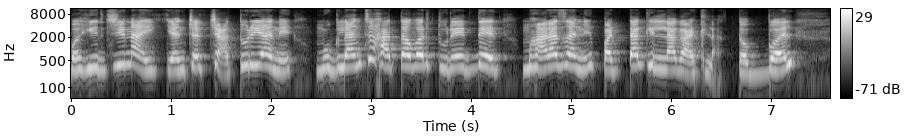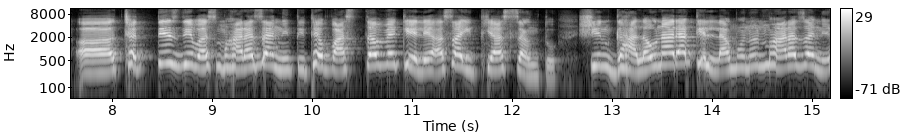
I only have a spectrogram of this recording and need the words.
बहिर्जी नाईक यांच्या चातुर्याने मुघलांच्या हातावर तुरे देत महाराजांनी पट्टा किल्ला गाठला. तब्बल छत्तीस दिवस महाराजांनी तिथे वास्तव्य केले असा इतिहास सांगतो. शिन घालवणारा किल्ला म्हणून महाराजांनी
